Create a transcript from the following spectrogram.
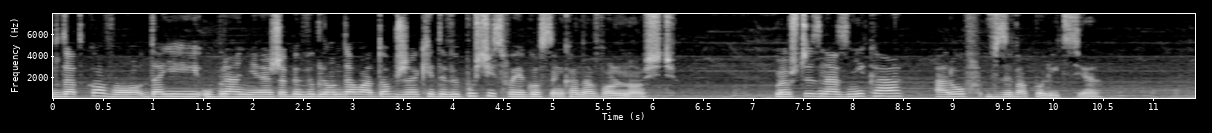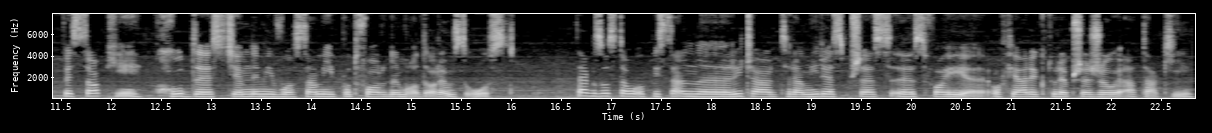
Dodatkowo daje jej ubranie, żeby wyglądała dobrze, kiedy wypuści swojego synka na wolność. Mężczyzna znika, a Ruf wzywa policję. Wysoki, chudy, z ciemnymi włosami i potwornym odorem z ust. Tak został opisany Richard Ramirez przez e, swoje ofiary, które przeżyły ataki.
